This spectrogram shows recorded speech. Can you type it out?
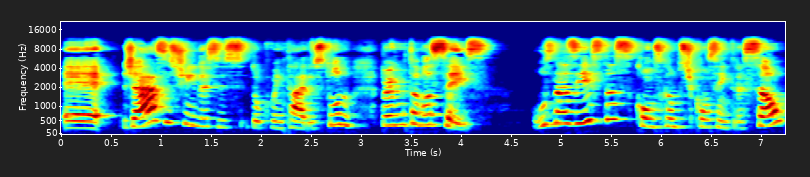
É, já assistindo esses documentários tudo, pergunto a vocês: os nazistas com os campos de concentração,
